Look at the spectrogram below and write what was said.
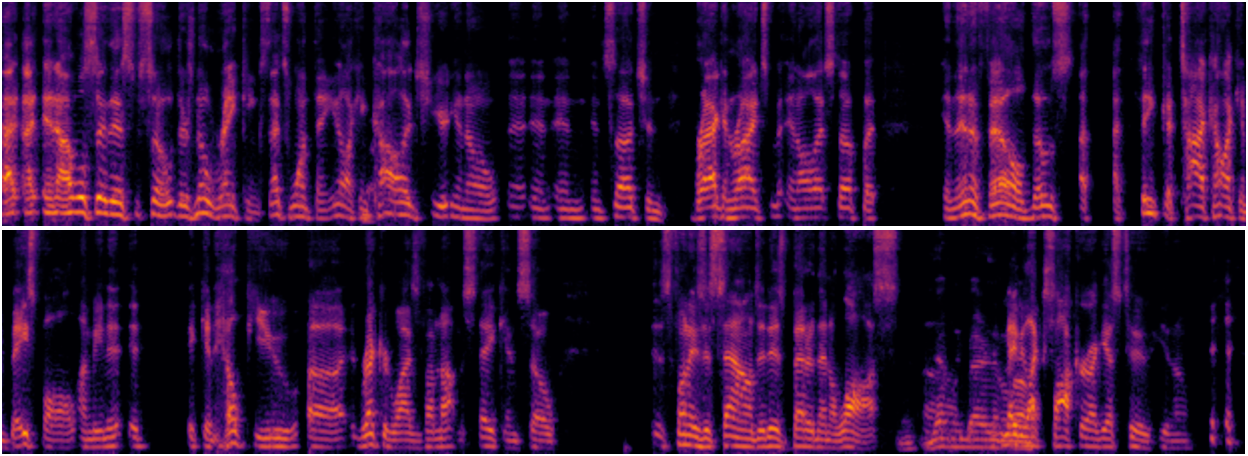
You know, I, I, and I will say this: so there's no rankings. That's one thing, you know. Like in college, you you know, and and and such, and bragging rights and all that stuff. But in the NFL, those I, I think a tie, kind of like in baseball. I mean, it it it can help you uh, record wise, if I'm not mistaken. So, as funny as it sounds, it is better than a loss. Uh, definitely better than a maybe lot. like soccer, I guess too. You know.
